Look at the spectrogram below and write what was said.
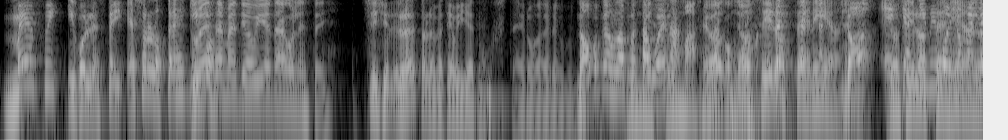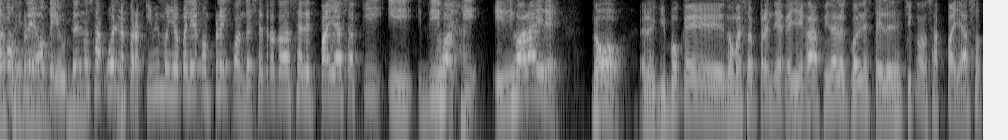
Memphis y Golden State. Esos eran los tres Tú le equipos. hubieses metido billete a Golden State. Sí, sí, el oeste le metía billete. Ustero, eres. No, porque es una apuesta buena. Maceta Yo, como- yo sí los tenía. No, es Yo que sí aquí mismo yo peleé con Play. final. Ok, ustedes no se acuerdan, pero aquí mismo yo peleé con Play cuando él se trató de hacer el payaso aquí y dijo aquí y dijo al aire. No, el equipo que no me sorprendía que llegara a la final, el Golden State. Le dije, chicos, no seas payaso.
